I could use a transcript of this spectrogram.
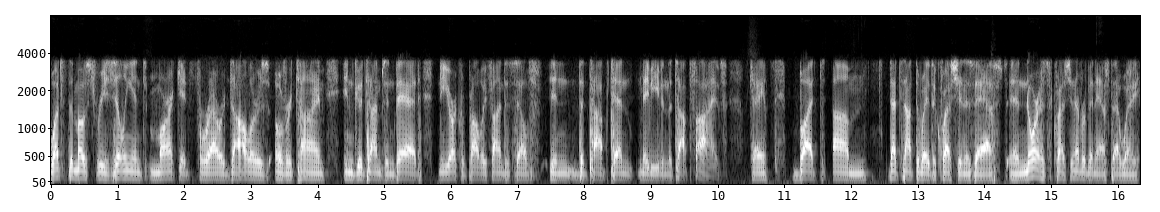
what's the most resilient market for our dollars over time in good times and bad, New York would probably find itself in the top 10, maybe even the top 5, okay? But um that's not the way the question is asked, and nor has the question ever been asked that way.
